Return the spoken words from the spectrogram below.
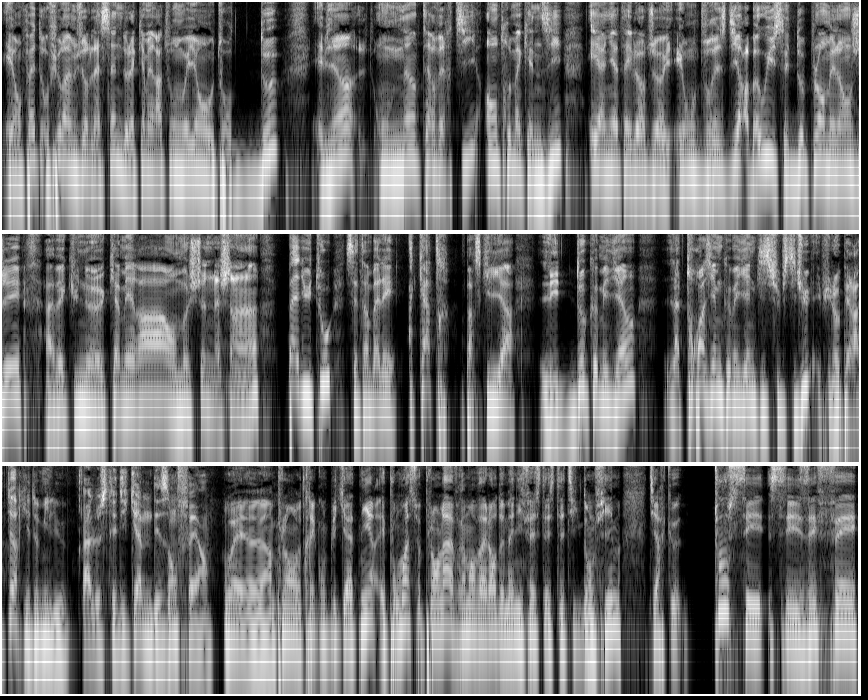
et en fait au fur et à mesure de la scène de la caméra tournoyant autour d'eux, eh bien on intervertit entre Mackenzie et Anya Taylor-Joy et on devrait se dire ah bah oui c'est deux plans mélangés avec une euh, caméra en motion machin, hein. pas du tout. C'est un ballet à quatre parce qu'il y a les deux comédiens, la troisième comédienne qui se substitue et puis l'opérateur qui est au milieu. Ah, le steadicam des enfers. hein. Ouais, euh, un plan très compliqué à tenir. Et pour moi, ce plan-là a vraiment valeur de manifeste esthétique dans le film. C'est-à-dire que tous ces, ces effets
